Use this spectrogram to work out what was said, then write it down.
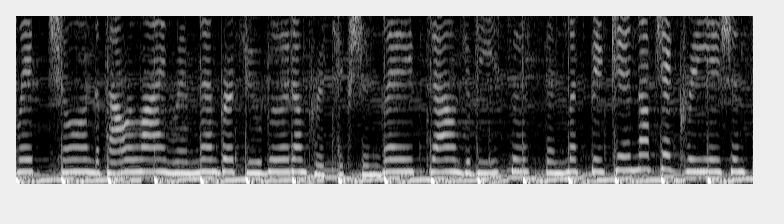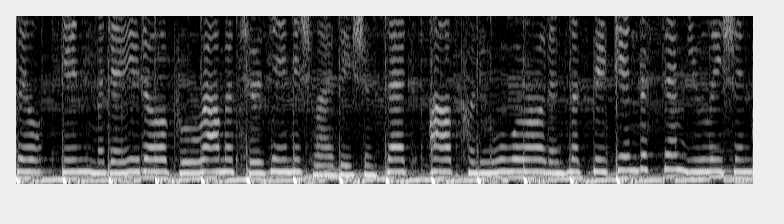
switch on the power line. Remember to put on protection. Lay down your pieces and let's begin object creation. Fill in my data parameters, initialization. Set up a new world and let's begin the simulation.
